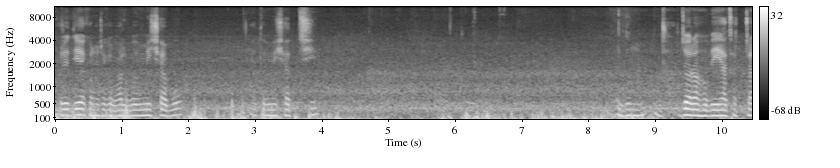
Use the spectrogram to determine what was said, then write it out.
করে দিয়ে এখন এটাকে ভালোভাবে মিশাবো। এত মিশাচ্ছি। একদম ঝরঝরা হবে এই আচারটা।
